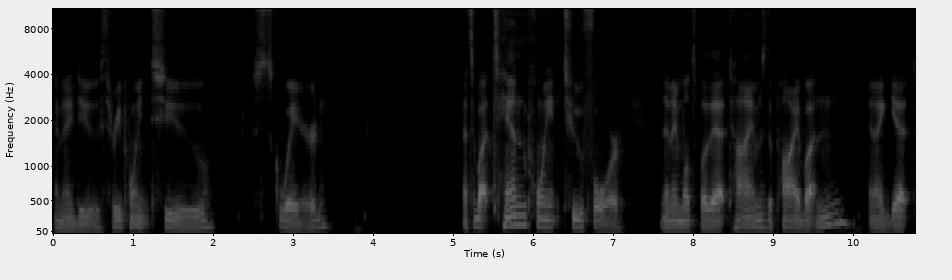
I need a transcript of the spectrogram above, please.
and I do 3.2 squared, that's about 10.24 then I multiply that times the pi button and I get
